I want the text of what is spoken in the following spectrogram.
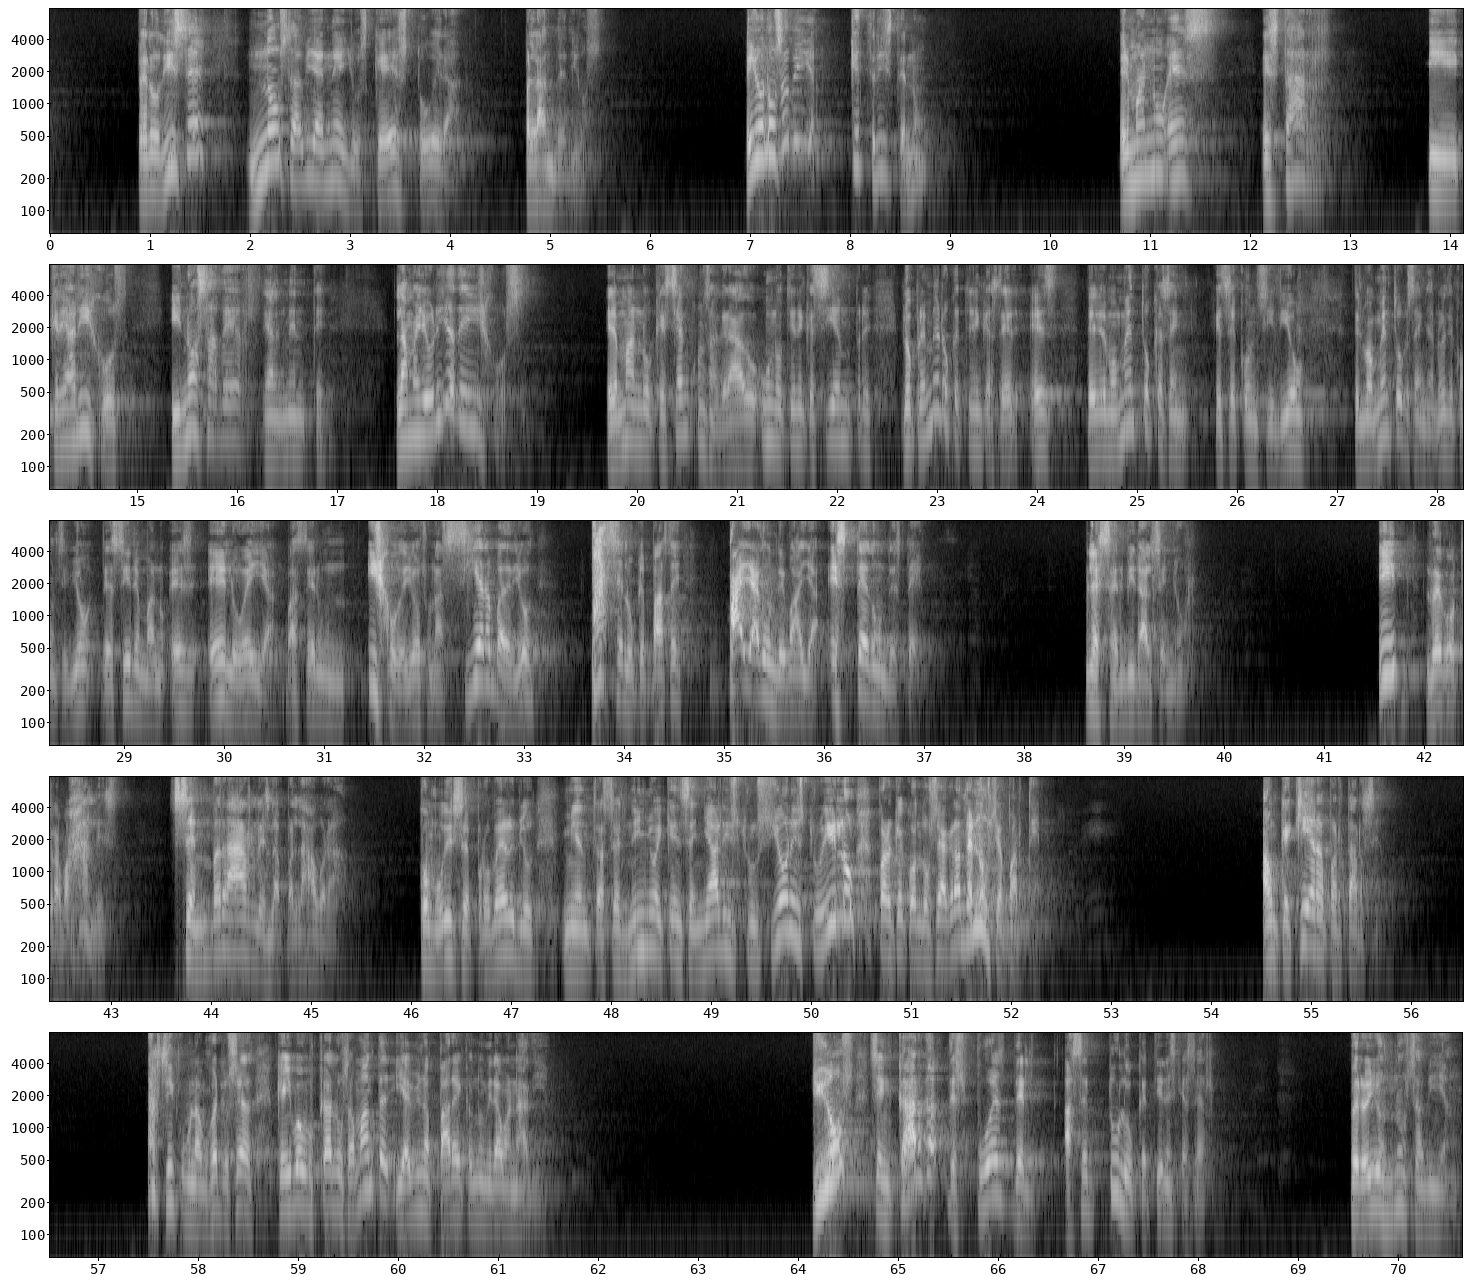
Pero dice no sabían ellos que esto era plan de Dios. Ellos no sabían. Qué triste, ¿no? Hermano, es estar y crear hijos y no saber realmente. La mayoría de hijos, hermano, que se han consagrado, uno tiene que siempre, lo primero que tiene que hacer es, desde el momento que se, que se concibió, el momento que se engañó y concibió, decir, hermano, es él o ella va a ser un hijo de Dios, una sierva de Dios, pase lo que pase, vaya donde vaya, esté donde esté. Le servirá al Señor. Y luego trabajarles, sembrarles la palabra. Como dice Proverbios, mientras es niño hay que enseñar instrucción, instruirlo para que cuando sea grande no se aparte. Aunque quiera apartarse. Así como la mujer de Oseas que iba a buscar a los amantes y había una pared que no miraba a nadie. Dios se encarga después de hacer tú lo que tienes que hacer. Pero ellos no sabían.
